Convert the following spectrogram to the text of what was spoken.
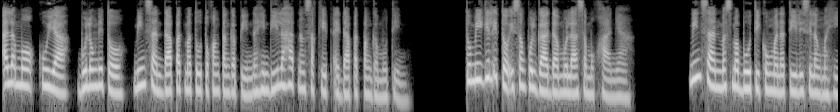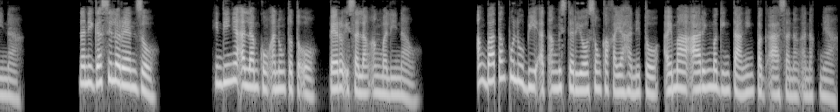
Alam mo, kuya, bulong nito, minsan dapat matuto kang tanggapin na hindi lahat ng sakit ay dapat panggamutin. Tumigil ito isang pulgada mula sa mukha niya. Minsan mas mabuti kung manatili silang mahina. Nanigas si Lorenzo. Hindi niya alam kung anong totoo, pero isa lang ang malinaw. Ang batang pulubi at ang misteryosong kakayahan nito ay maaaring maging tanging pag-asa ng anak niya.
